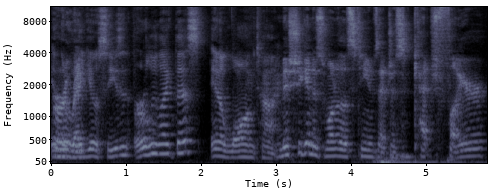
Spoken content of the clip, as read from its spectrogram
in Early. the regular season, early like this, in a long time. Michigan is one of those teams that just catch fire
